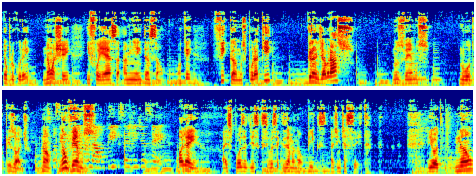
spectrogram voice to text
eu procurei, não achei e foi essa a minha intenção, ok? Ficamos por aqui. Grande abraço. Nos vemos no outro episódio. Não, não vemos. Olha aí, a esposa disse que se você quiser mandar um pix, a gente aceita. E outra, não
